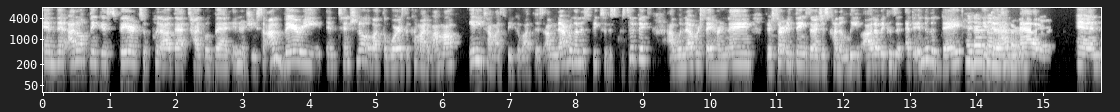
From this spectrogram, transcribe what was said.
And then I don't think it's fair to put out that type of bad energy. So I'm very intentional about the words that come out of my mouth anytime I speak about this. I'm never going to speak to the specifics. I will never say her name. There's certain things that I just kind of leave out of it because at the end of the day, it doesn't, it doesn't matter. matter. And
